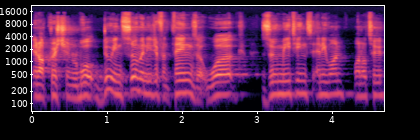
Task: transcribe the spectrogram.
in our Christian walk doing so many different things at work, Zoom meetings, anyone? One or two?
